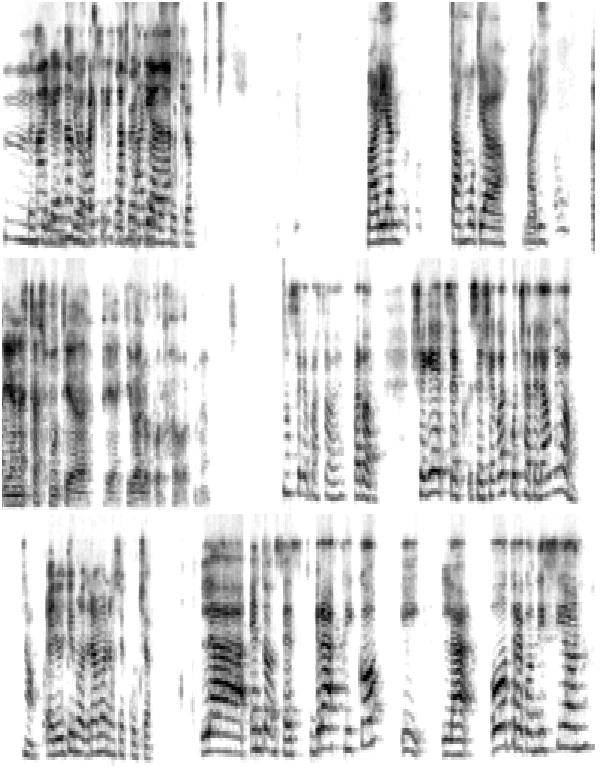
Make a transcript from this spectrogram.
Mm, Mariana, me parece que estás muteada. Marian, estás muteada, Mari. Mariana, estás muteada. Eh, actívalo, por favor. No sé qué pasó, ¿eh? perdón. Llegué, se, llegó a escuchar el audio? No. El último tramo no se escucha. La, entonces, gráfico y la otra condición,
